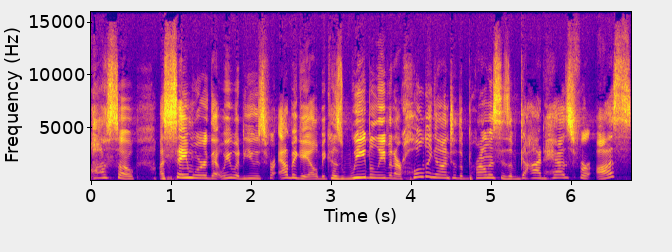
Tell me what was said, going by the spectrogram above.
also a same word that we would use for Abigail because we believe in our holding on to the promises of God has for us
